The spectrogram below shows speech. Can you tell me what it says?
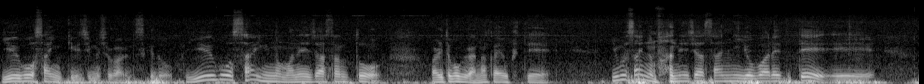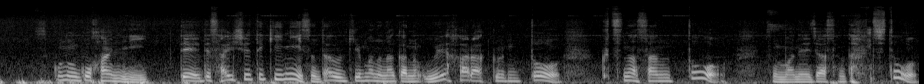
融合サインっていう事務所があるんですけど融合サインのマネージャーさんと割と僕が仲良くて融合サインのマネージャーさんに呼ばれて、えー、そこのご飯に行ってで最終的にそのダウ9万の中の上原君と忽那さんとそのマネージャーさんたちと、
